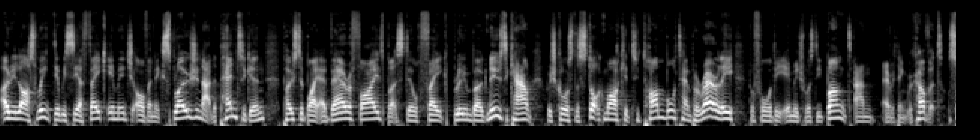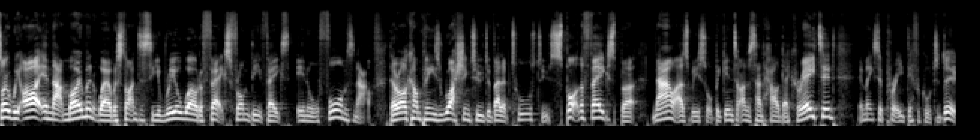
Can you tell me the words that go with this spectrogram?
Only last week did we see a fake image of an explosion at the Pentagon posted by a verified but still fake Bloomberg News account, which caused the stock market to tumble temporarily before the image was debunked and everything recovered. So we are in that moment where we're starting to see real world effects from deepfakes in all forms now. There are companies rushing to develop tools to spot the fakes, but now as we sort of begin to understand how they're created, it makes it pretty difficult to do.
